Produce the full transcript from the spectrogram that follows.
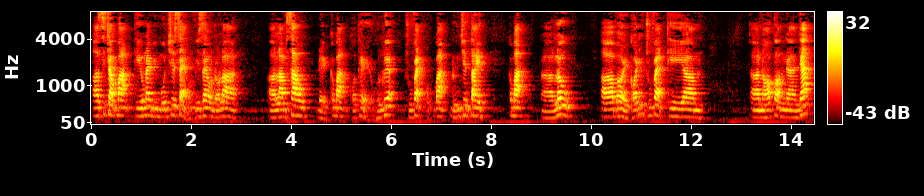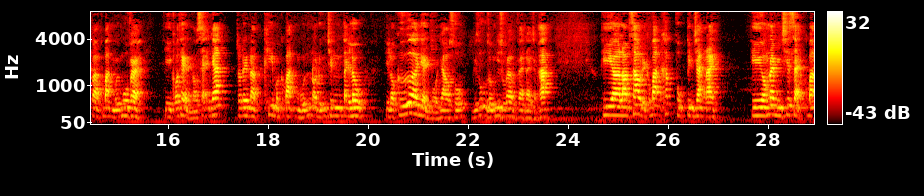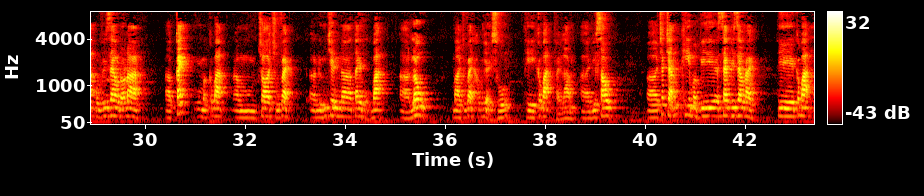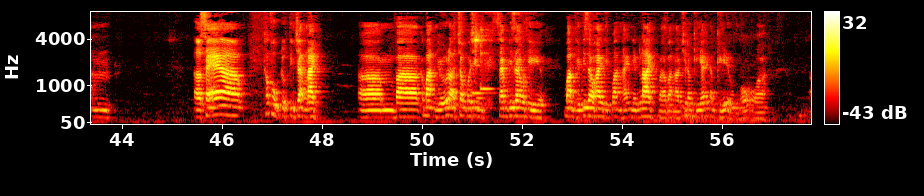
À, xin chào các bạn, thì hôm nay mình muốn chia sẻ một video đó là à, làm sao để các bạn có thể huấn luyện chú vẹt của các bạn đứng trên tay. Các bạn à, lâu à, bởi có những chú vẹt thì à, à, nó còn à, nhát và các bạn mới mua về thì có thể nó sẽ nhát. Cho nên là khi mà các bạn muốn nó đứng trên tay lâu thì nó cứ à, nhảy bổ nhào xuống. Ví dụ giống như chú vẹt này chẳng hạn. Thì à, làm sao để các bạn khắc phục tình trạng này? Thì hôm nay mình chia sẻ với các bạn một video đó là à, cách mà các bạn um, cho chú vẹt à, đứng trên à, tay của bạn lâu mà chú vẹt không nhảy xuống thì các bạn phải làm như sau. Chắc chắn khi mà vi xem video này thì các bạn sẽ khắc phục được tình trạng này. Và các bạn nhớ là trong quá trình xem video thì bạn thấy video hay thì các bạn hãy nhấn like và bạn nào chưa đăng ký hãy đăng ký để ủng hộ uh,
